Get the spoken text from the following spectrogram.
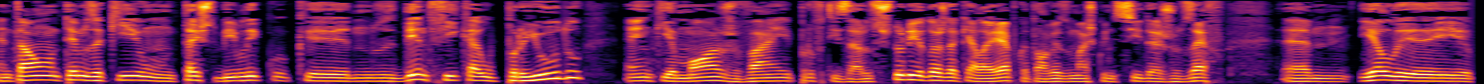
Então temos aqui um texto bíblico que nos identifica o período em que Amós vai profetizar. Os historiadores daquela época, talvez o mais conhecido é Josefo, ehm, ele eh,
